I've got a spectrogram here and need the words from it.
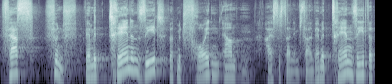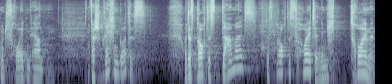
Vers 5. Wer mit Tränen sät, wird mit Freuden ernten, heißt es dann im Psalm. Wer mit Tränen sät, wird mit Freuden ernten. Ein Versprechen Gottes. Und das braucht es damals, das braucht es heute, nämlich träumen.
